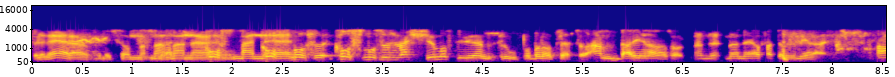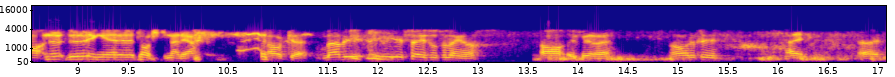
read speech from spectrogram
för det där. Liksom. Men, men, eh, Kos, men, eh, kosmos, kosmos och universum måste vi ju ändå tro på på något sätt. Så andar är en annan sak. Men, men jag fattar vad du menar. ja, nu, nu ringer Torsten här. Ja, Okej, men vi, vi säger så så länge. Ja, vi får göra det. Ja, det är fint. Hej. Hej.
